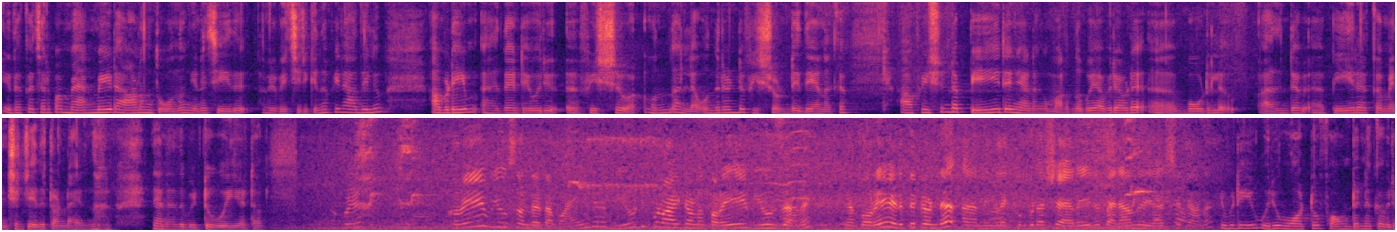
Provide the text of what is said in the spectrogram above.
ഇതൊക്കെ ചിലപ്പോൾ മാൻമെയ്ഡ് ആണെന്ന് തോന്നും ഇങ്ങനെ ചെയ്ത് വെച്ചിരിക്കുന്നത് പിന്നെ അതിലും അവിടെയും ഇതേന്റെ ഒരു ഫിഷ് ഒന്നല്ല ഒന്ന് രണ്ട് ഫിഷുണ്ട് ഇതേ കണക്ക്. ആ ഫിഷിന്റെ പേര് ഞാനങ്ങ് മറന്നുപോയി. അവരവിടെ ബോർഡിൽ അതിന്റെ പേരൊക്കെ മെൻഷൻ ചെയ്തിട്ടുണ്ടായിരുന്നു. ഞാനത് വിട്ടുപോയി കേട്ടോ. അപ്പോൾ കുറേ വ്യൂസ് ഉണ്ട് കേട്ടോ. ഭയങ്കര ബ്യൂട്ടിഫുൾ ആയിട്ടുള്ള കുറേ വ്യൂസ് ആണ്. ഞാൻ കുറേ എടുത്തിട്ടുണ്ട്. നിങ്ങളെക്കും കൂടെ ഷെയർ ചെയ്ത് തരാമെന്ന് വിചാരിച്ചിട്ടാണ്. ഇവിടെ ഒരു വാട്ടർ ഫൗണ്ടൻ ഒക്കെ അവർ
